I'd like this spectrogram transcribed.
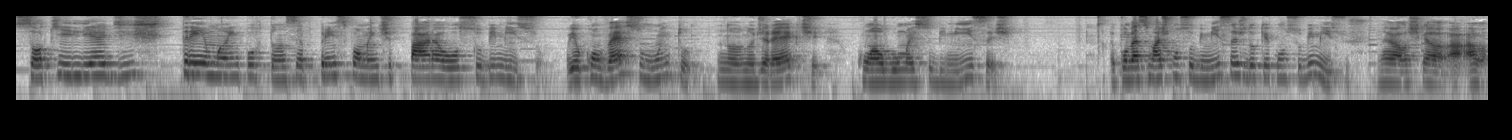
só que ele é de extrema importância, principalmente para o submisso. eu converso muito no, no direct com algumas submissas eu converso mais com submissas do que com submissos. Né? Acho que a, a,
